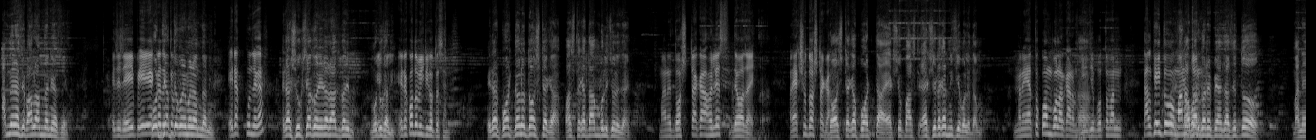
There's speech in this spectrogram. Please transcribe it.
আমদানি আছে ভালো আমদানি আছে। এই যে যে এই এই একটা পর্যাপ্ত পরিমাণ আমদানি। এটা কোন জায়গার? এটা সুখসাগর এটা রাজবাড়ি মধুখালী। এটা কত বিক্রি করতেছেন? এটার পরটা হলো দশ টাকা পাঁচ টাকা দাম বলে চলে যায়। মানে দশ টাকা হলে দেওয়া যায়। মানে একশো দশ টাকা। দশ টাকা পরটা একশো পাঁচ একশো টাকার নিচে বলে দাম। মানে এত কম বলার কারণ কি? হ্যাঁ। যে বর্তমান কালকেই তো সবার মানুষজন ঘরে পেঁয়াজ আছে তো মানে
